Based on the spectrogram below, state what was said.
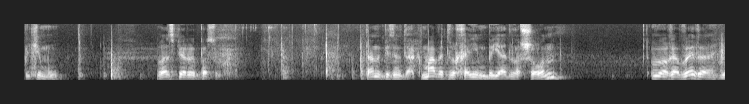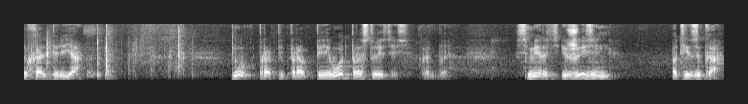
Почему? 21 посуд. Там написано так. Мавет вахаим бияд лашон, вагавега юхаль перья. Ну, про, про, перевод простой здесь, как бы. Смерть и жизнь от языка.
